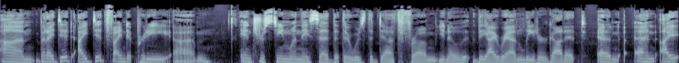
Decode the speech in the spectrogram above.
um, but I did, I did find it pretty, um, interesting when they said that there was the death from, you know, the Iran leader got it. And, and I,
